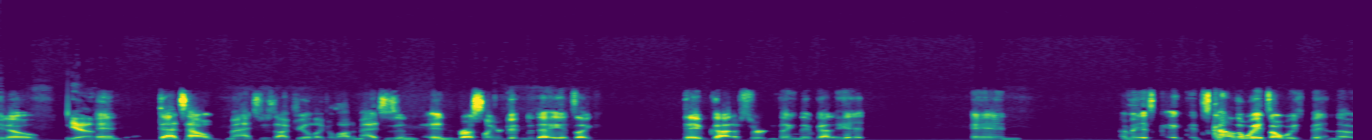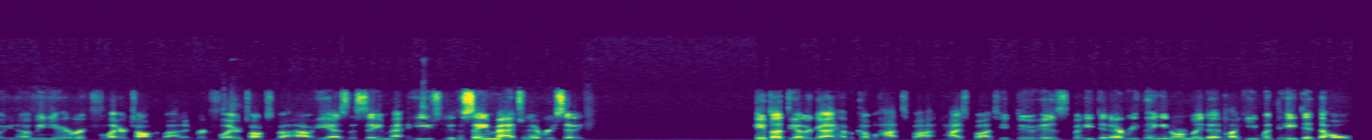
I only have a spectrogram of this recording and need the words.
You know, Yeah. and that's how matches. I feel like a lot of matches in in wrestling are getting today. It's like they've got a certain thing they've got to hit, and I mean it's it, it's kind of the way it's always been though. You know, I mean you hear Ric Flair talk about it. Ric Flair talks about how he has the same. Ma- he used to do the same match in every city. He'd let the other guy have a couple hot spot, high spots. He'd do his, but he did everything he normally did. Like he went, he did the whole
